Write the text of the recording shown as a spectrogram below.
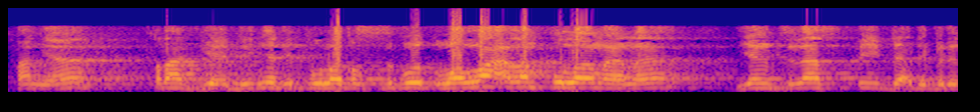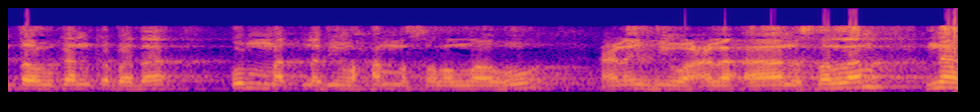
Paham ya? Tragedinya di pulau tersebut, wallah alam pulau mana? Yang jelas tidak diberitahukan kepada umat Nabi Muhammad sallallahu alaihi wa ala wasallam. Nah,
